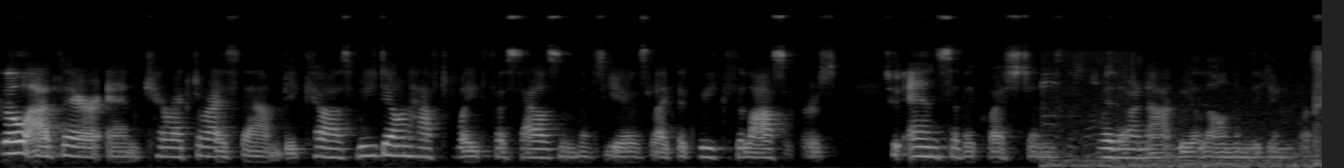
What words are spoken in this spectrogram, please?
go out there and characterize them because we don't have to wait for thousands of years like the Greek philosophers to answer the question whether or not we're alone in the universe.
